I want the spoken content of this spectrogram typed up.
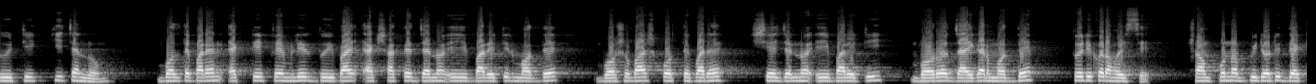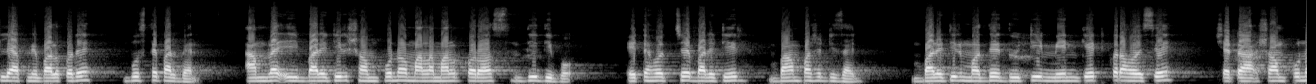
দুইটি কিচেন রুম বলতে পারেন একটি ফ্যামিলির দুই ভাই একসাথে যেন এই বাড়িটির মধ্যে বসবাস করতে পারে সেই জন্য এই বাড়িটি বড় জায়গার মধ্যে তৈরি করা হয়েছে। সম্পূর্ণ ভিডিওটি দেখলে আপনি ভালো করে বুঝতে পারবেন। আমরা এই বাড়িটির সম্পূর্ণ মালামাল খরচ দিয়ে দিব। এটা হচ্ছে বাড়িটির বাম পাশের ডিজাইন। বাড়িটির মধ্যে দুইটি মেন গেট করা হয়েছে, সেটা সম্পূর্ণ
